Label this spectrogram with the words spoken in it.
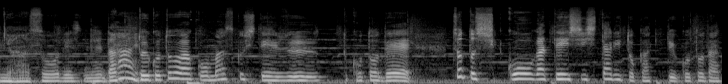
う。いやそうですね。だ、はい、ということはこうマスクしていることでちょっと思考が停止したりとかっていうことだっ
